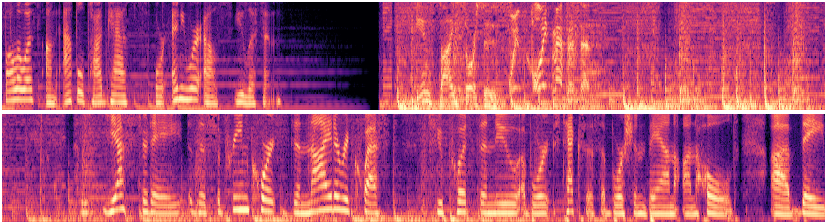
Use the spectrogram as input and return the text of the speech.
follow us on Apple Podcasts, or anywhere else you listen. Inside Sources with Boyd Matheson. Yesterday, the Supreme Court denied a request to put the new abort- Texas abortion ban on hold. Uh, they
